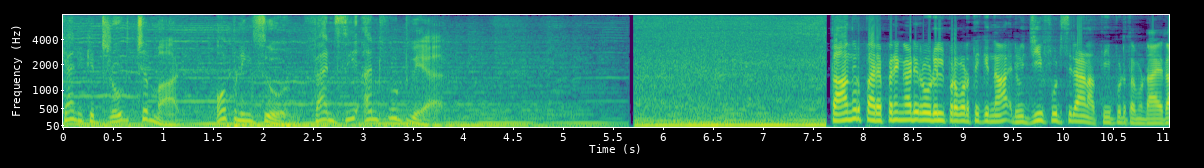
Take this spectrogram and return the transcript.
Calicut Road, Chamad. Opening fancy and footwear. താനൂർ പരപ്പനങ്ങാടി റോഡിൽ പ്രവർത്തിക്കുന്ന രുചി ഫുഡ്സിലാണ് തീപിടുത്തമുണ്ടായത്.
